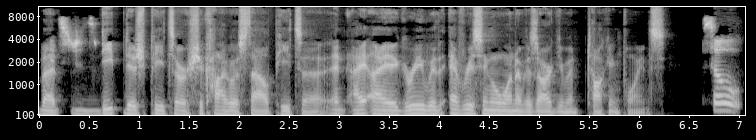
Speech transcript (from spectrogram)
But just- deep dish pizza or Chicago style pizza, and I, I agree with every single one of his argument talking points. So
